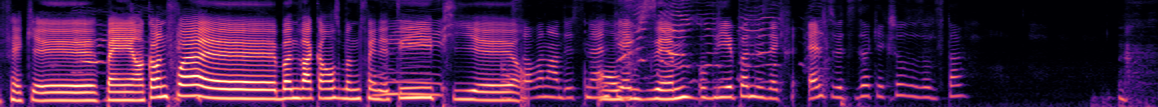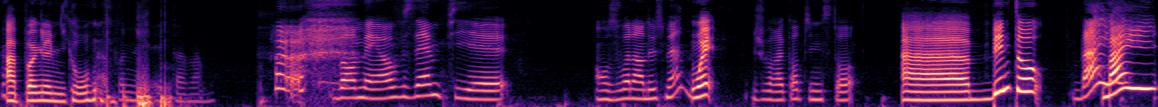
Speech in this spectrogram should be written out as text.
fait que, ben, encore une fois, euh, bonnes vacances, bonne fin Oui. d'été, puis euh, on se revoit dans deux semaines. on vous aime. Oubliez pas de nous écrire. Elle, tu veux-tu dire quelque chose aux auditeurs? À pogne le micro. Pas, mais elle est taverne. bon, mais on vous aime, puis euh, on se voit dans deux semaines. Ouais, Je vous raconte une histoire. à bientôt. Bye! Bye!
